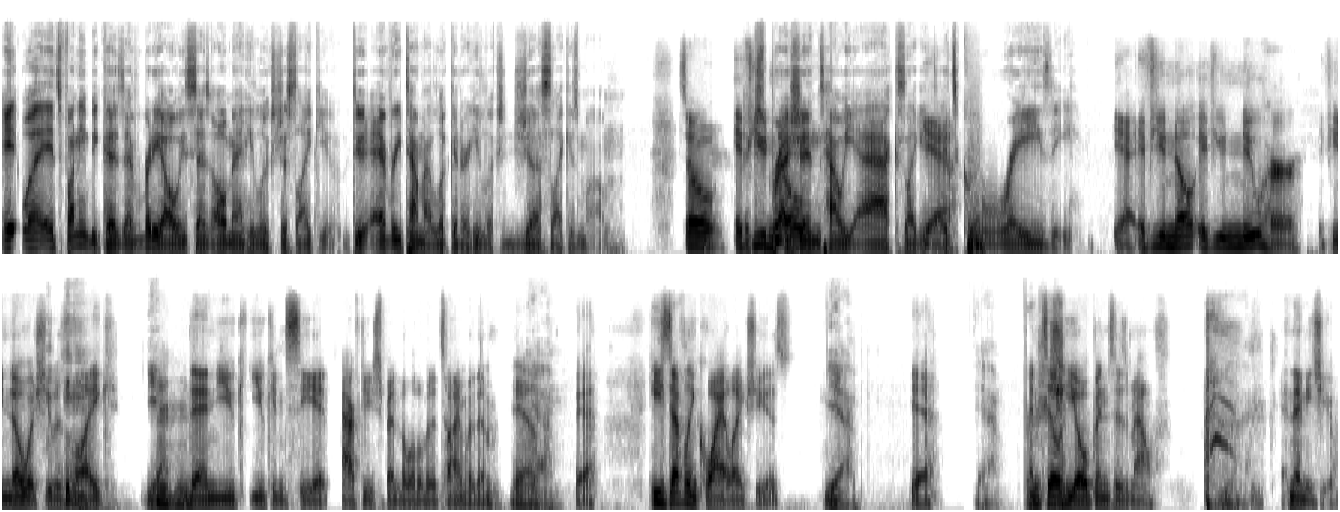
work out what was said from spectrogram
It well, it's funny because everybody always says, "Oh man, he looks just like you, dude." Every time I look at her, he looks just like his mom. So, Mm. if you know, Expressions, how he acts, like it's, Yeah. it's crazy. yeah, if you know, if you knew her, if you know what she was like, Yeah, Mhm. then you you can see it after you spend a little bit of time with him. Yeah. Yeah. yeah, He's definitely quiet like she is. yeah, Yeah. yeah. Until sure. he opens his mouth. and then he's you.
